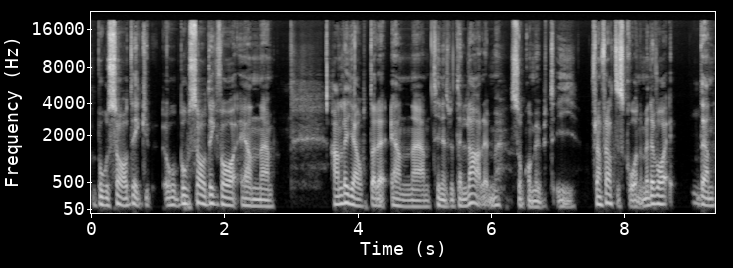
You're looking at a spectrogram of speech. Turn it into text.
Bo Sadig. Och Bo Sadig var en... eh, Han layoutade en eh, tidning som heter Larm som kom ut i, framförallt i Skåne, men det var den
